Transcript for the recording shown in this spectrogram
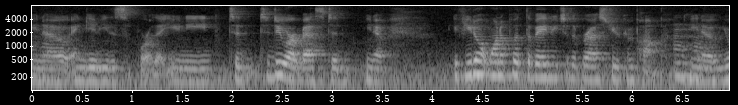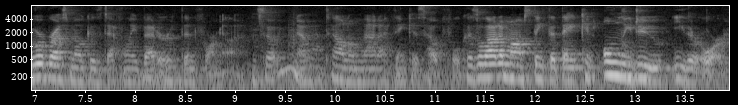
you know, and give you the support that you need to, to do our best to, you know, if you don't want to put the baby to the breast, you can pump. Mm-hmm. You know, your breast milk is definitely better than formula. And so, you know, telling them that I think is helpful because a lot of moms think that they can only do either or.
